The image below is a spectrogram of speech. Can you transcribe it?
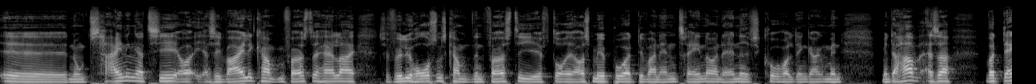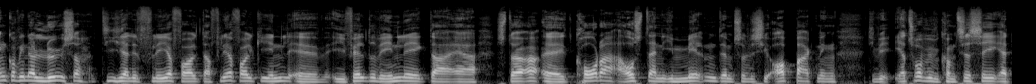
øh, nogle tegninger til, og, altså i Vejle-kampen første halvleg, selvfølgelig Horsens-kampen den første i efteråret, jeg er også med på, at det var en anden træner og en anden FCK-hold dengang, men, men der har altså, hvordan går vi ind og løser de her lidt flere folk? Der er flere folk i, indlæg, øh, i feltet ved indlæg, der er større, øh, kortere afstand imellem dem, så vil sige opbakningen. De vil, jeg tror, vi vil komme til at se, at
